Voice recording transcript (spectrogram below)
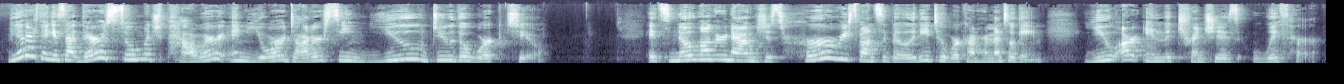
The other thing is that there is so much power in your daughter seeing you do the work too. It's no longer now just her responsibility to work on her mental game. You are in the trenches with her.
